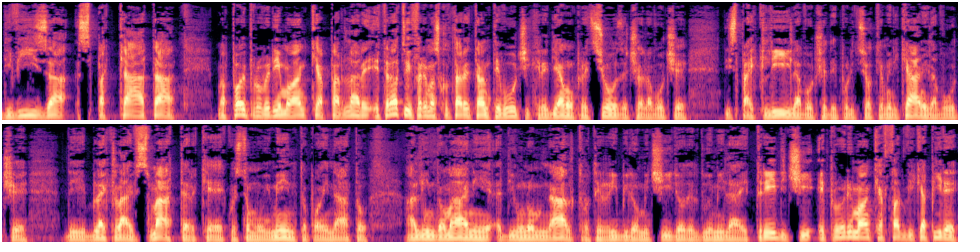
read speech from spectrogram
divisa, spaccata, ma poi proveremo anche a parlare e tra l'altro vi faremo ascoltare tante voci, crediamo preziose, cioè la voce di Spike Lee, la voce dei poliziotti americani, la voce di Black Lives Matter, che è questo movimento poi nato all'indomani di un altro terribile omicidio del 2013 e proveremo anche a farvi capire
